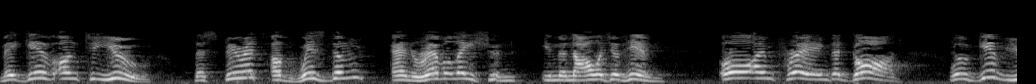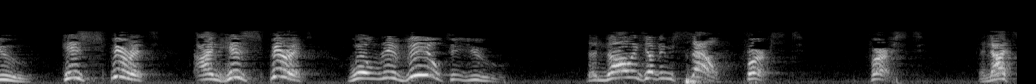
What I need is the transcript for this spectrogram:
may give unto you the spirit of wisdom and revelation in the knowledge of Him. Oh, I'm praying that God will give you His Spirit and His Spirit will reveal to you the knowledge of Himself first. First. And that's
